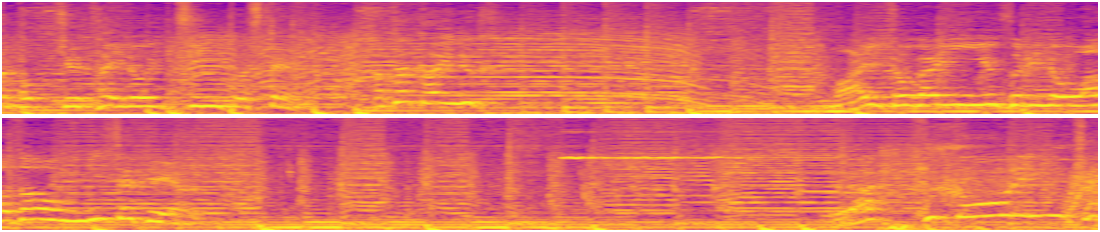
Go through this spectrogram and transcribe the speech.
者特急隊の一員として戦い抜く。マイトガイン譲りの技を見せてやる。ブラックドーリン剣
